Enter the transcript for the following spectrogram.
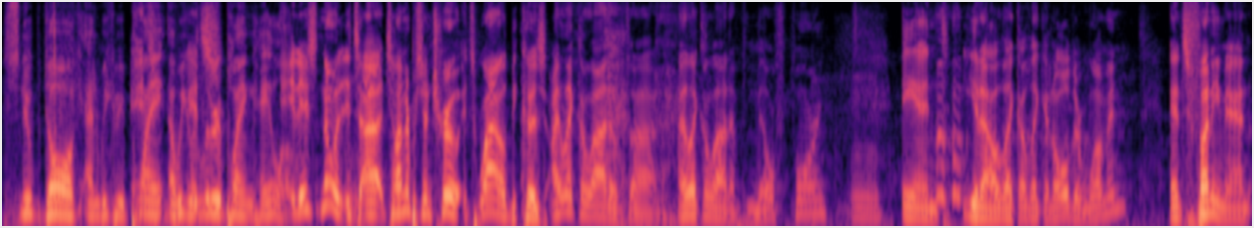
Snoop Dogg, and we could be playing, and we could it's- literally playing Halo. It is no, it's uh, it's 100 percent true. It's wild because I like a lot of uh, I like a lot of milf porn, Mm-hmm. and you know, like a, like an older woman. And it's funny, man.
